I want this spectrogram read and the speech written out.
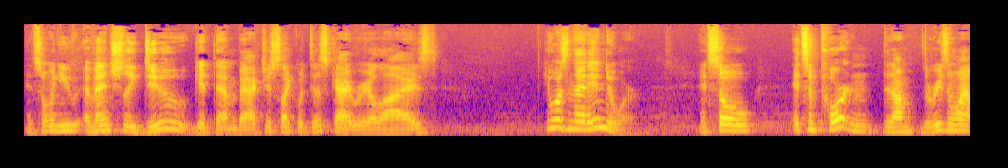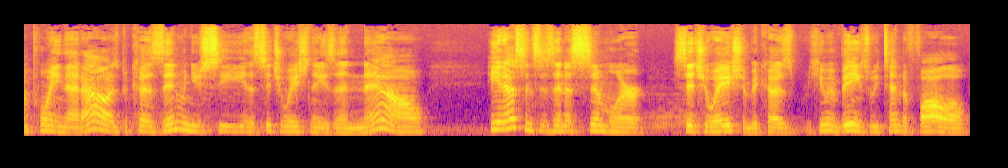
And so when you eventually do get them back, just like what this guy realized, he wasn't that into her. And so it's important that I'm the reason why I'm pointing that out is because then when you see the situation that he's in now, he in essence is in a similar situation because human beings we tend to follow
